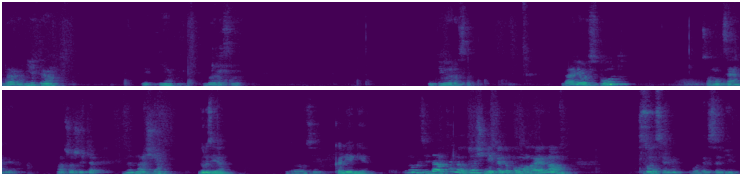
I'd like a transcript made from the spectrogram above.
да, діти, які виросли. Які виросли. Далі ось тут, в цьому центрі нашого життя, наші Друзья, друзі. коллеги. Друзі, да, те оточення, яке допомагає нам в соціумі бути в собі.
